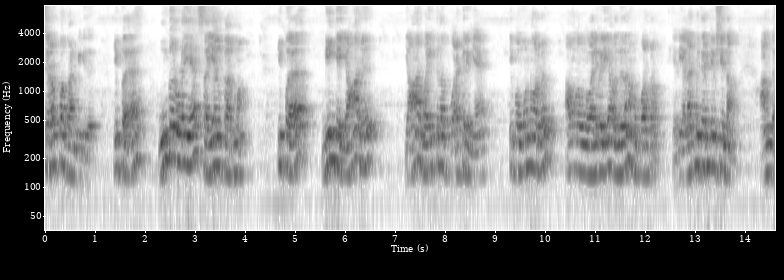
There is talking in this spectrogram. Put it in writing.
சிறப்பாக காண்பிக்குது. இப்போ உங்களுடைய செயல் கர்மா. இப்போ நீங்கள் யார் யார் வயிற்றுல பிறக்கிறீங்க? இப்போ முன்னோர்கள் அவங்கவுங்க வழி வழியாக வந்து தான் நம்ம பிறக்கிறோம். இது எல்லாருக்குமே தெரிஞ்ச விஷயம்தான். அந்த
